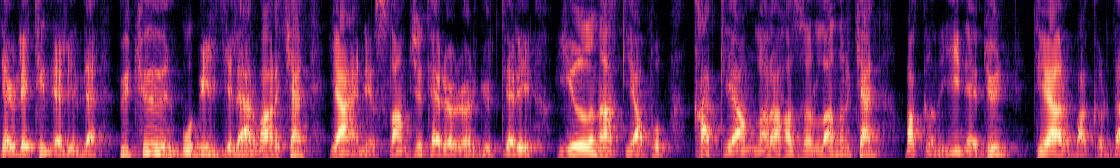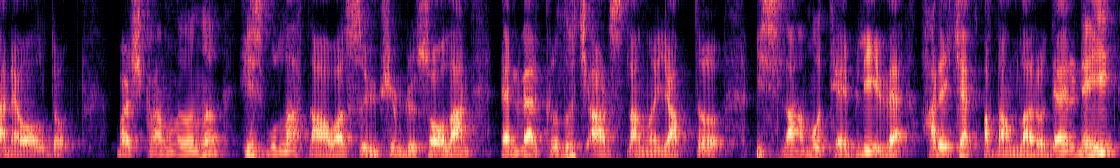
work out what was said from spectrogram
devletin elinde bütün bu bilgiler varken yani İslamcı terör örgütleri yığınak yapıp katliamlara hazırlanırken bakın yine dün Diyarbakır'da ne oldu? Başkanlığını Hizbullah davası hükümlüsü olan Enver Kılıç Arslan'ın yaptığı İslam'ı Tebliğ ve Hareket Adamları Derneği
